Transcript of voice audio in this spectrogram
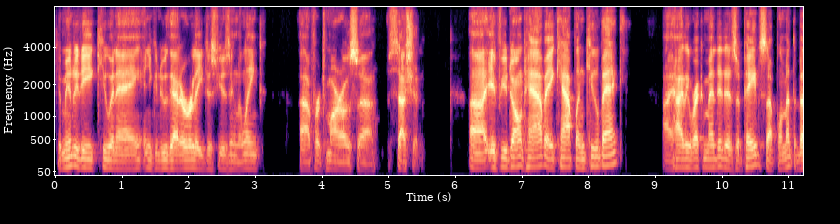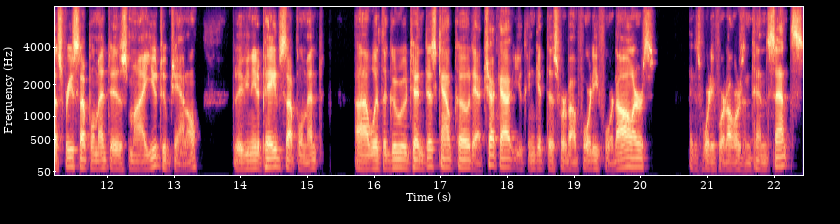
community Q&A, and you can do that early just using the link for tomorrow's session. Uh, if you don't have a Kaplan Q Bank, I highly recommend it as a paid supplement. The best free supplement is my YouTube channel. But if you need a paid supplement uh, with the Guru 10 discount code at checkout, you can get this for about $44. I think it's $44.10.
